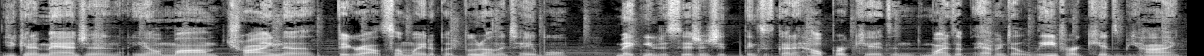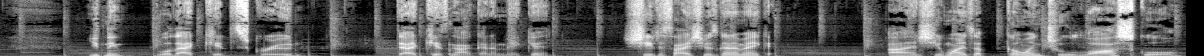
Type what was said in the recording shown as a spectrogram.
You can imagine, you know, mom trying to figure out some way to put food on the table, making a decision she thinks is going to help her kids and winds up having to leave her kids behind. You think, well, that kid's screwed. That kid's not going to make it. She decided she was going to make it. Uh, and she winds up going to law school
